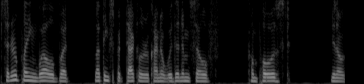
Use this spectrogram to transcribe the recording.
Sinner playing well, but nothing spectacular, kind of within himself, composed, you know,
